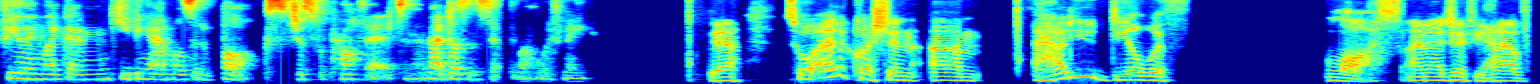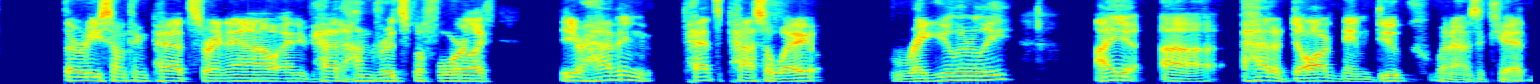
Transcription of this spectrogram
feeling like I'm keeping animals in a box just for profit. And that doesn't sit well with me. Yeah. So I had a question. Um, how do you deal with loss. I imagine if you have 30 something pets right now and you've had hundreds before, like you're having pets pass away regularly. I uh, had a dog named Duke when I was a kid,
